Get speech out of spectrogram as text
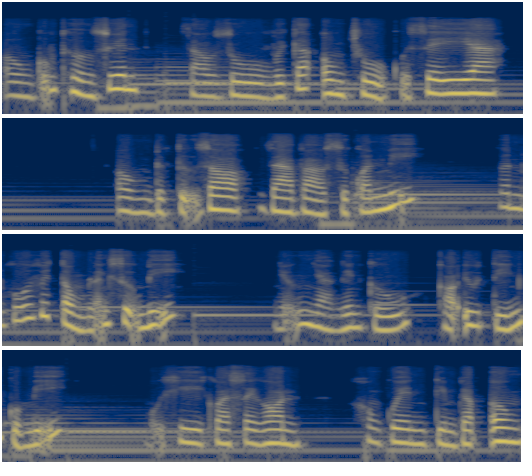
Ông cũng thường xuyên giao du với các ông chủ của CIA. Ông được tự do ra vào sứ quán Mỹ, gần gũi với Tổng lãnh sự Mỹ, những nhà nghiên cứu có uy tín của Mỹ. Mỗi khi qua Sài Gòn, không quên tìm gặp ông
